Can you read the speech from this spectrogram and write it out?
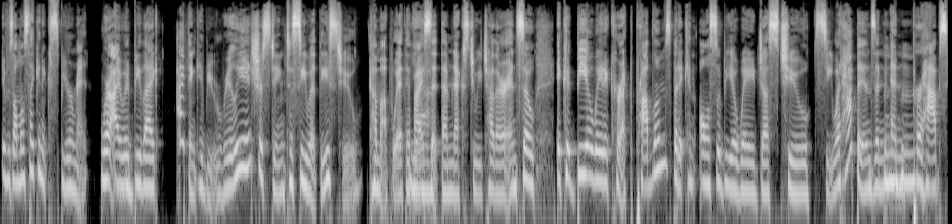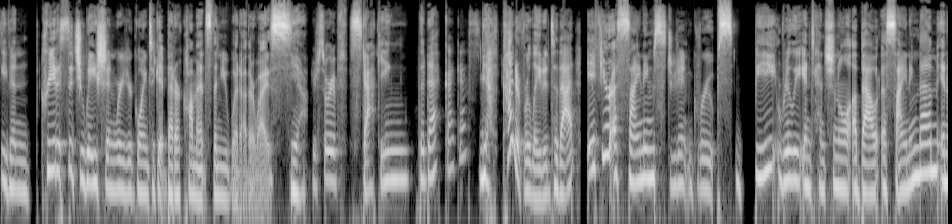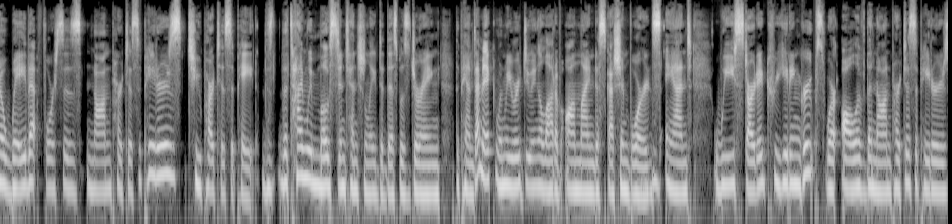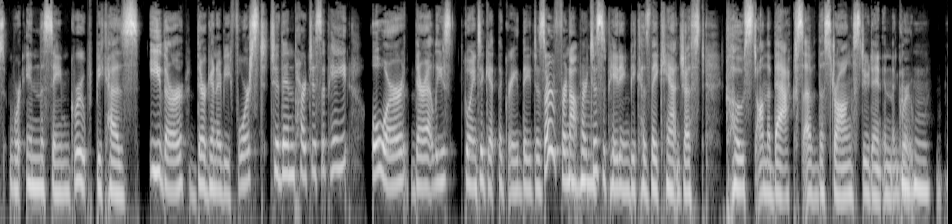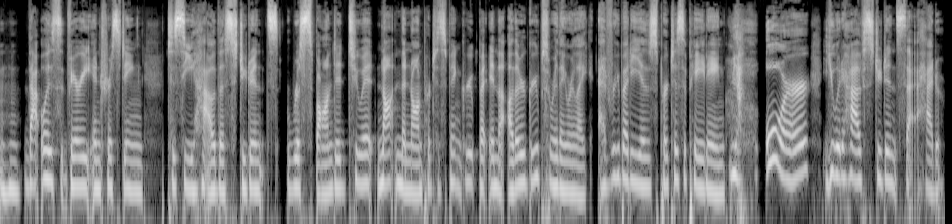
it was almost like an experiment where I would be like, I think it'd be really interesting to see what these two come up with if I sit them next to each other. And so it could be a way to correct problems, but it can also be a way just to see what happens and, Mhm. and perhaps even create a situation where you're going to get better comments than you would otherwise. Yeah. You're sort of stacking the deck, I guess. Yeah, kind of related to that. If you're assigning student groups, be really intentional about assigning them in a way that forces non participators to participate. The, time we most intentionally did this was during the pandemic when we were doing a lot of online discussion boards mm-hmm. and we started creating groups where all of the non participators were in the same group because either they're going to be forced to then participate or they're at least going to get the grade they deserve for not Mhm. participating because they can't just coast on the backs of the strong student in the group. Mhm, mhm. That was very interesting to see how the students responded to it, not in the non participant group, but in the other groups where they were like, everybody is participating. Yeah. Or you would have students that had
